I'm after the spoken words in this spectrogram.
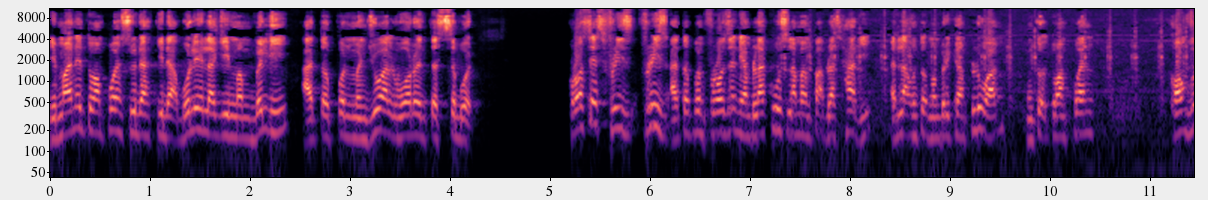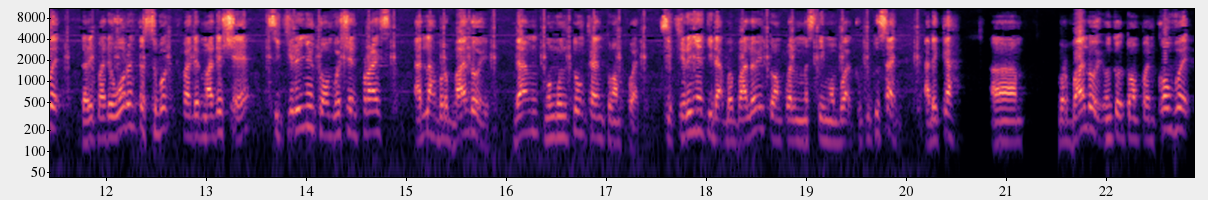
di mana tuan-puan sudah tidak boleh lagi membeli ataupun menjual warrant tersebut. Proses freeze, freeze ataupun frozen yang berlaku selama 14 hari adalah untuk memberikan peluang untuk tuan-puan convert daripada warrant tersebut kepada mother share sekiranya conversion price adalah berbaloi dan menguntungkan tuan-puan. Sekiranya tidak berbaloi, tuan-puan mesti membuat keputusan. Adakah uh, berbaloi untuk tuan-puan convert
